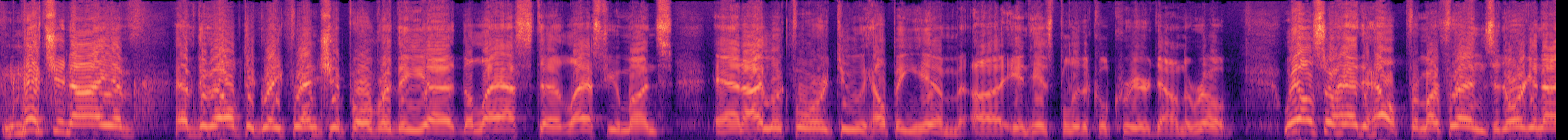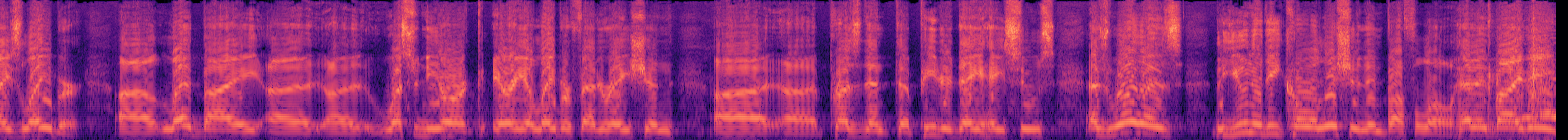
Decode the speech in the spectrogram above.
Mitch and I have, have developed a great friendship over the, uh, the last, uh, last few months, and I look forward to helping him uh, in his political career down the road. We also had help from our friends in organized labor, uh, led by uh, uh, Western New York Area Labor Federation President Peter De Jesus, as well as the Unity Coalition in Buffalo, headed by the,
